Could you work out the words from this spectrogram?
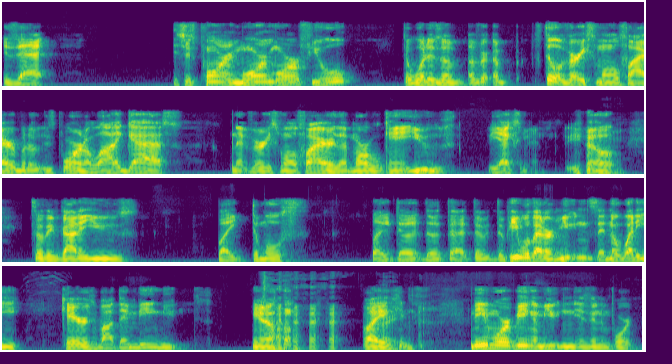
is that it's just pouring more and more fuel to what is a, a, a still a very small fire, but it's pouring a lot of gas in that very small fire that Marvel can't use the X Men. You know, mm-hmm. so they've got to use like the most like the the the the, the people that are mutants that nobody cares about them being mutants. You know, like right. Namor being a mutant isn't important.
